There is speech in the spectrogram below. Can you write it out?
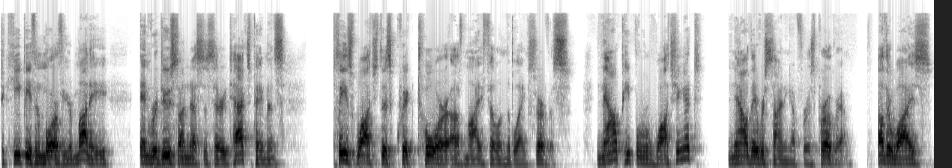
to keep even more of your money and reduce unnecessary tax payments, please watch this quick tour of my fill in the blank service. Now people were watching it. Now they were signing up for his program. Otherwise,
